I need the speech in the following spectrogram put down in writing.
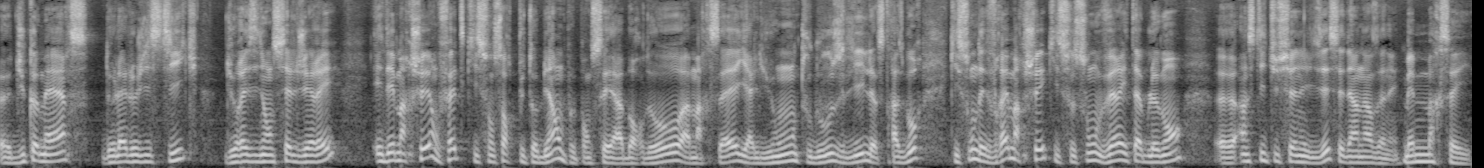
euh, du commerce, de la logistique, du résidentiel géré et des marchés en fait qui s'en sortent plutôt bien. On peut penser à Bordeaux, à Marseille, à Lyon, Toulouse, Lille, Strasbourg, qui sont des vrais marchés qui se sont véritablement euh, institutionnalisés ces dernières années. Même Marseille.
